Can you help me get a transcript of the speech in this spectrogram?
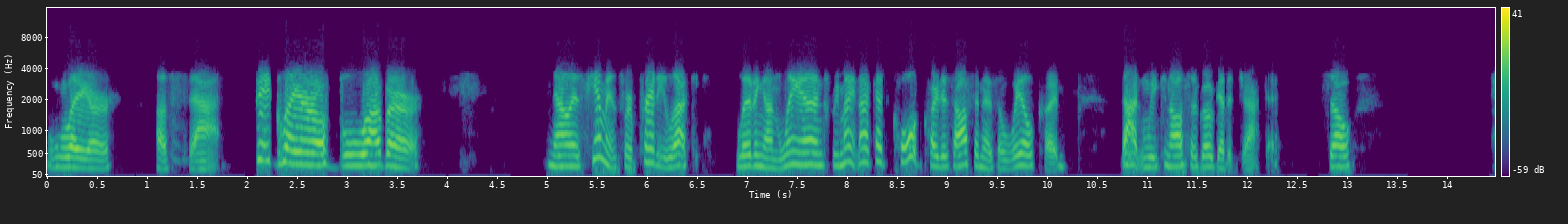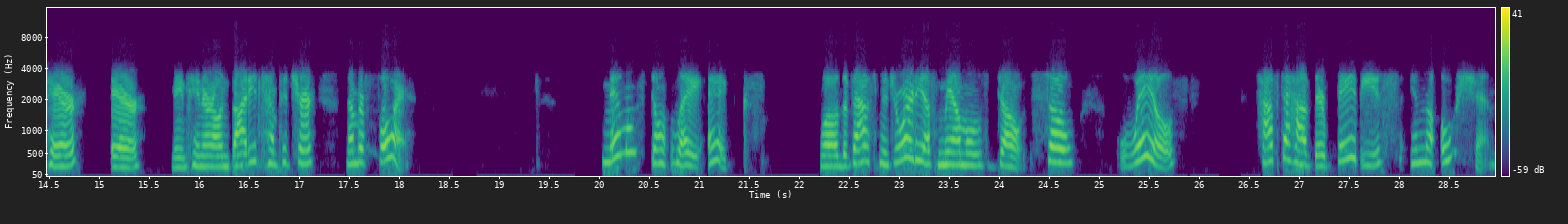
layer of fat, big layer of blubber. Now, as humans, we're pretty lucky. Living on land, we might not get cold quite as often as a whale could. That, and we can also go get a jacket. So, hair, air, maintain our own body temperature. Number four, mammals don't lay eggs. Well, the vast majority of mammals don't. So, whales have to have their babies in the ocean.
